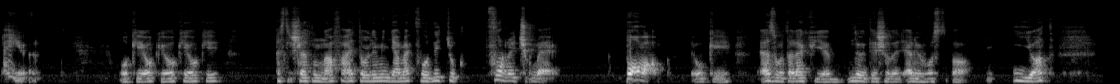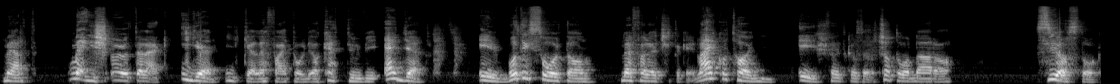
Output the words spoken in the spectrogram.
Bejön. Oké, oké, oké, oké. Ezt is le tudná fájtolni, mindjárt megfordítjuk. Fordítsuk meg. Bam! Oké, ez volt a leghülyebb döntésed, hogy előhoztad a íjat, mert meg is öltelek. Igen, így kell lefájtolni a 2v1-et. Én Botik szóltam, ne felejtsétek egy lájkot hagyni, és feliratkozni a csatornára. Sziasztok!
